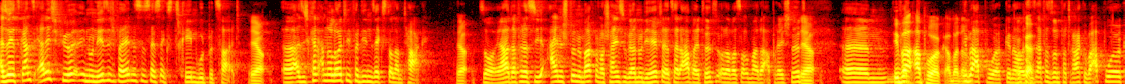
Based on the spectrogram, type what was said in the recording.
Also jetzt ganz ehrlich, für indonesische Verhältnisse ist das extrem gut bezahlt. ja, Äh, also ich kenne andere Leute, die verdienen 6 Dollar am Tag. ja. So, ja, dafür, dass sie eine Stunde macht und wahrscheinlich sogar nur die Hälfte der Zeit arbeitet oder was auch immer da abrechnet. ja. Ähm, Über Upwork aber dann. über Upwork, genau. Okay. Das ist einfach so ein Vertrag über Upwork.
